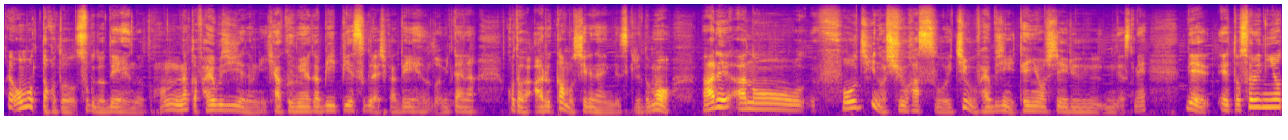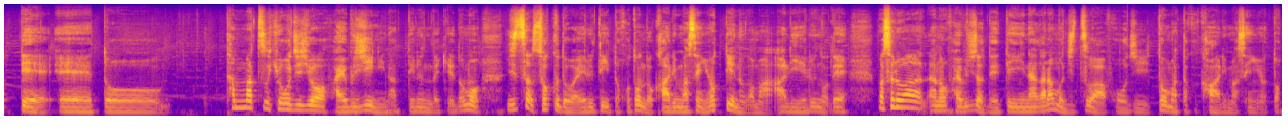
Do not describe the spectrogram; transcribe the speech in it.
あれ思ったほど速度出えへんのと、なんか 5G なのに100メガ BPS ぐらいしか出えへんのみたいなことがあるかもしれないんですけれども、あれ、あの、4G の周波数を一部 5G に転用しているんですね。で、えっと、それによって、えっと、端末表示上は 5G になってるんだけれども、実は速度は LTE とほとんど変わりませんよっていうのがまああり得るので、まあ、それはあの 5G と出ていながらも実は 4G と全く変わりませんよと。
